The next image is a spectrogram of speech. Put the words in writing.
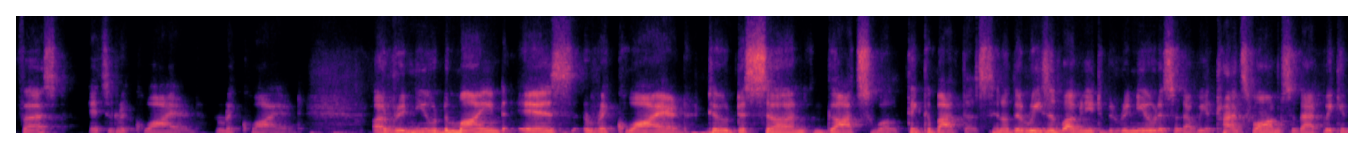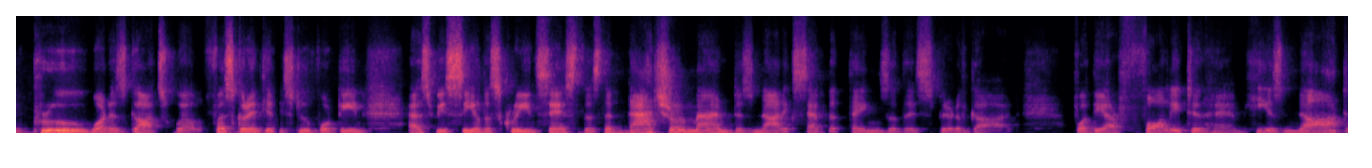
First, it's required, required. A renewed mind is required to discern God's will. Think about this. You know, the reason why we need to be renewed is so that we are transformed, so that we can prove what is God's will. First Corinthians 2:14, as we see on the screen, says this: the natural man does not accept the things of the Spirit of God, for they are folly to him. He is not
